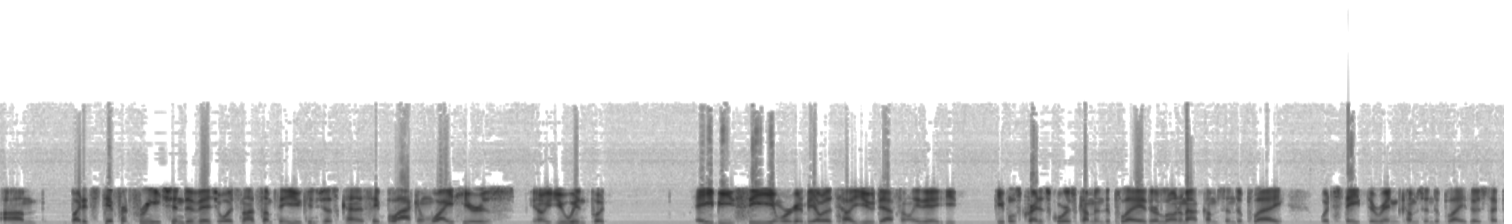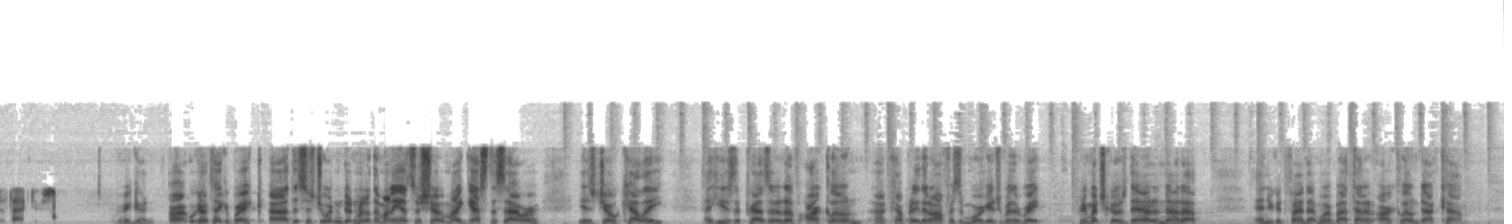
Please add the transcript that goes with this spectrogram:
Um, but it's different for each individual. It's not something you can just kind of say black and white. Here's you know you input A, B, C, and we're going to be able to tell you definitely. They, people's credit scores come into play, their loan amount comes into play, what state they're in comes into play, those type of factors. Very good. All right, we're going to take a break. Uh, this is Jordan Goodman of the Money Answer Show. My guest this hour is Joe Kelly. Uh, he is the president of Arc Loan, a company that offers a mortgage where the rate pretty much goes down and not up. And you can find out more about that at arcloan.com.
